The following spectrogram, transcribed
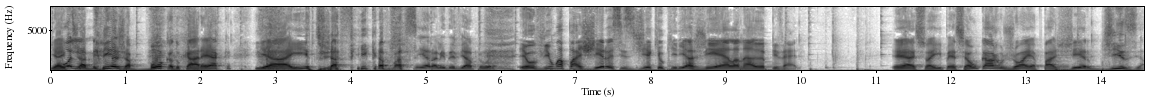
E aí tu já beija a boca do careca e aí tu já fica faceiro ali de viatura. Eu vi uma Pajero esses dias que eu queria ver ela na Up, velho. É, isso aí, esse é um carro joia, Pajero, diesel.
